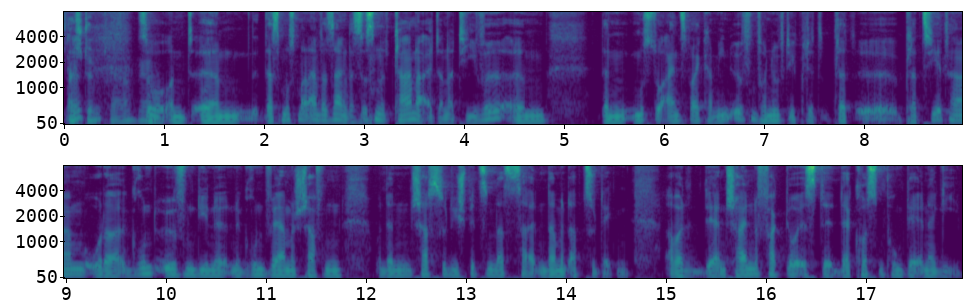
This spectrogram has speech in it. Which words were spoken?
das ne? stimmt, ja. ja. So, und ähm, das muss man einfach sagen. Das ist eine kleine Alternative. Ähm, dann musst du ein, zwei Kaminöfen vernünftig äh, platziert haben oder Grundöfen, die eine, eine Grundwärme schaffen und dann schaffst du die Spitzenlastzeiten damit abzudecken. Aber der entscheidende Faktor ist der, der Kostenpunkt der Energie.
